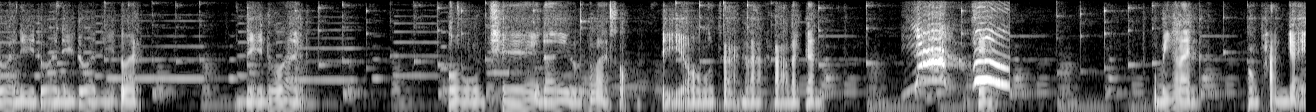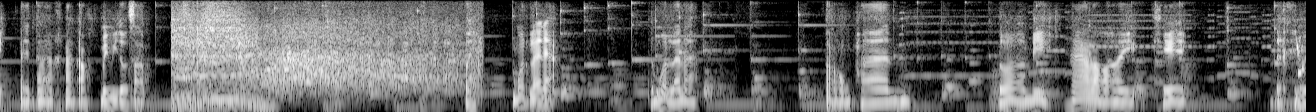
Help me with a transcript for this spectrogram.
ด้วย นี้ด้วย นี้ด้วย นี้ด้วย นี้ด้วย โอเค ได้อยู่เท่าไหร่สองสี่เอาจ่ายธนาคารแล้วกันโอเคผมมีเท่าไหร่เนี่ยสองพันใหญ่ในธนาคาร เอ้า ไม่มีโทรศัพท์ เฮ้ย หมดแล้วเนี่ย จะหมดแล้วนะสองพันตัวมีอีกห้าร้อยโอเค เดี๋ยวขึ้นไป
